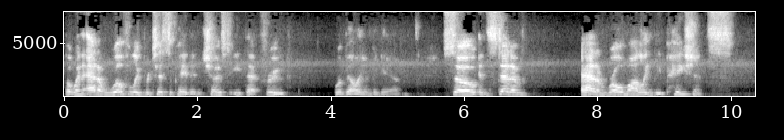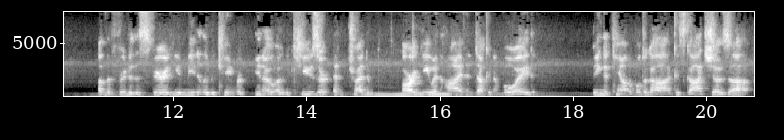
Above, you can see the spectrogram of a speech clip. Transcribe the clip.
But when Adam willfully participated and chose to eat that fruit, rebellion began. So instead of Adam role modeling the patience of the fruit of the Spirit, he immediately became, you know, an accuser and tried to argue and hide and duck and avoid being accountable to God because God shows up.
